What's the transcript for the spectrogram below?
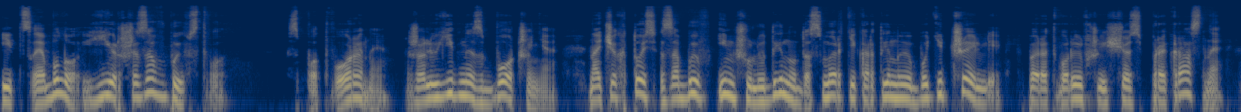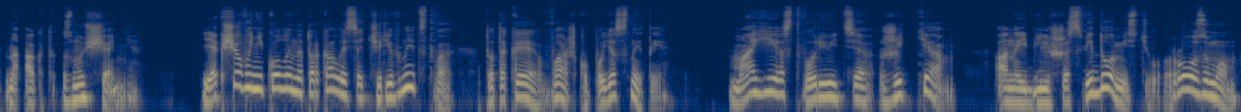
і це було гірше за вбивство, спотворене, жалюгідне збочення, наче хтось забив іншу людину до смерті картиною Боттічеллі, перетворивши щось прекрасне на акт знущання. Якщо ви ніколи не торкалися чарівництва, то таке важко пояснити. Магія створюється життям, а найбільше свідомістю, розумом,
